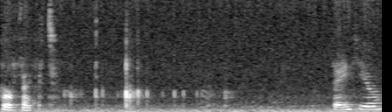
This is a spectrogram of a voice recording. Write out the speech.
Perfect. Thank you.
